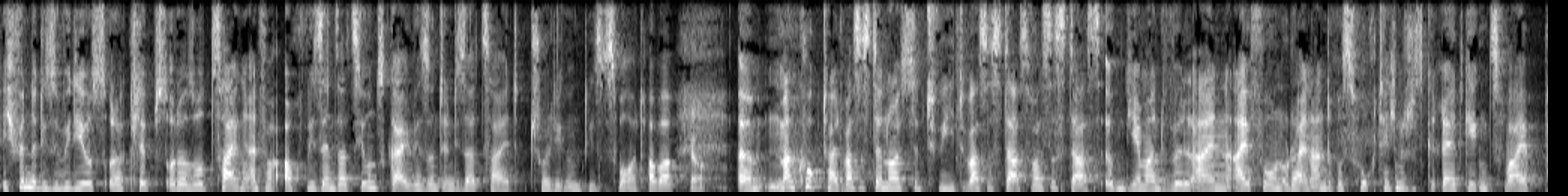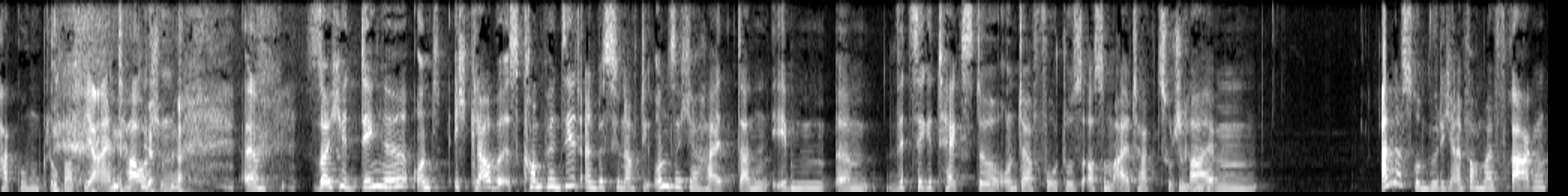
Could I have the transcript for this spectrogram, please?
Ich finde, diese Videos oder Clips oder so zeigen einfach auch, wie sensationsgeil wir sind in dieser Zeit. Entschuldigung, dieses Wort. Aber ja. ähm, man guckt halt, was ist der neueste Tweet, was ist das, was ist das? Irgendjemand will ein iPhone oder ein anderes hochtechnisches Gerät gegen zwei Packungen Klopapier eintauschen. ja. ähm, solche Dinge und ich glaube, es kompensiert ein bisschen auch die Unsicherheit, dann eben ähm, witzige Texte unter Fotos aus dem Alltag zu mhm. schreiben. Mhm. Andersrum würde ich einfach mal fragen,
